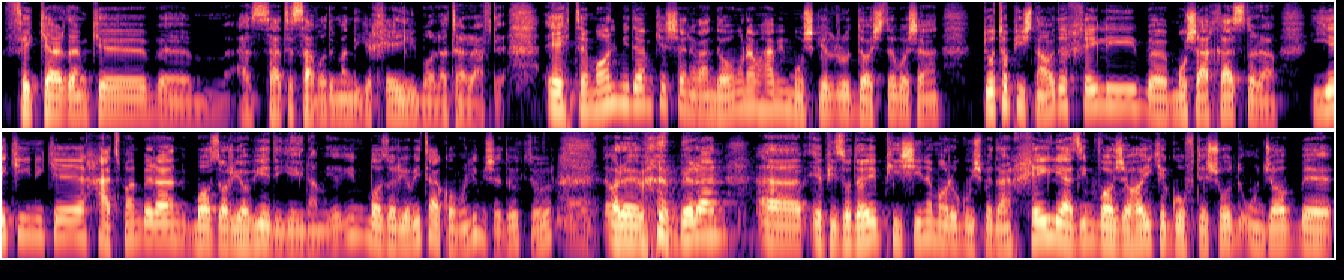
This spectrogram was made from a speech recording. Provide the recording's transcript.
فکر کردم که از سطح سواد من دیگه خیلی بالاتر رفته. احتمال میدم که شنونده هم همین مشکل رو داشته باشن. دو تا پیشنهاد خیلی مشخص دارم. یکی اینی که حتما برن بازاریابی دیگه اینم. این بازاریابی تکاملی میشه دکتر؟ آره برن اپیزودهای پیشین ما رو گوش بدن. خیلی از این واژه هایی که گفته شد اونجا به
